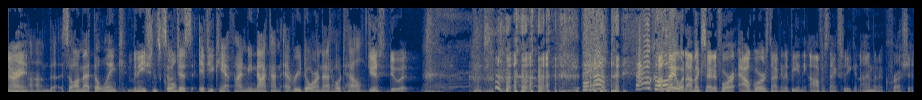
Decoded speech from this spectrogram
All right, Um, the, so I'm at the LINQ. Venetian's cool. So just if you can't find me, knock on every door in that hotel. just do it. Al, Gore. I'll tell you what I'm excited for. Al Gore's not going to be in the office next week, and I'm going to crush it.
